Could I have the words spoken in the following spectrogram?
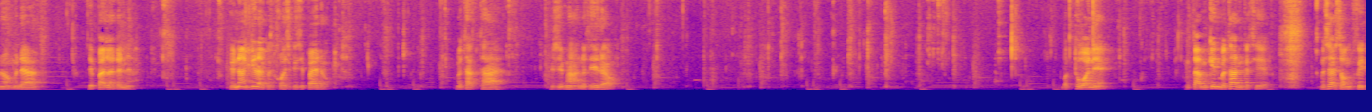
น้องมันได้เจ็บไปเหรอเด้นเนี่ยเดี๋ยวนั่งกินอะไรก็คอยจะสิไปดอกมาถักทายไปสิบหานาทีแล้วบักทัวเนี่ยตามกินบะท่านกระเสียไม่ใช่สองฟิต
